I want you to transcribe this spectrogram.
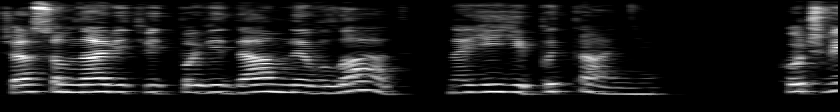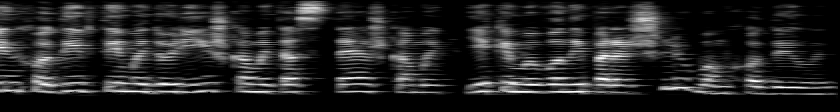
часом навіть відповідав не влад на її питання. Хоч він ходив тими доріжками та стежками, якими вони перед шлюбом ходили,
